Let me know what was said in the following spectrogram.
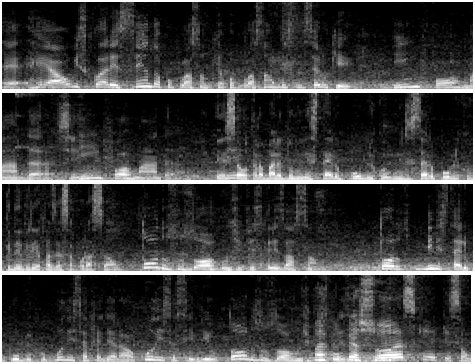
é, real, esclarecendo a população, porque a população precisa ser o quê? Informada. Sim. Informada. Esse é o trabalho do Ministério Público, o Ministério Público que deveria fazer essa apuração? Todos os órgãos de fiscalização todos, Ministério Público, Polícia Federal, Polícia Civil, todos os órgãos de Mas com pessoas que, que são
